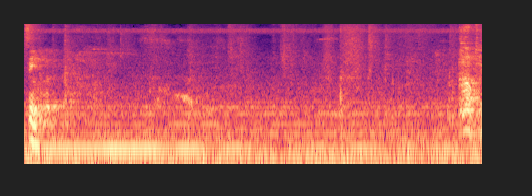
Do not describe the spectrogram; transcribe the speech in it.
Seems a little bit better. Okay.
